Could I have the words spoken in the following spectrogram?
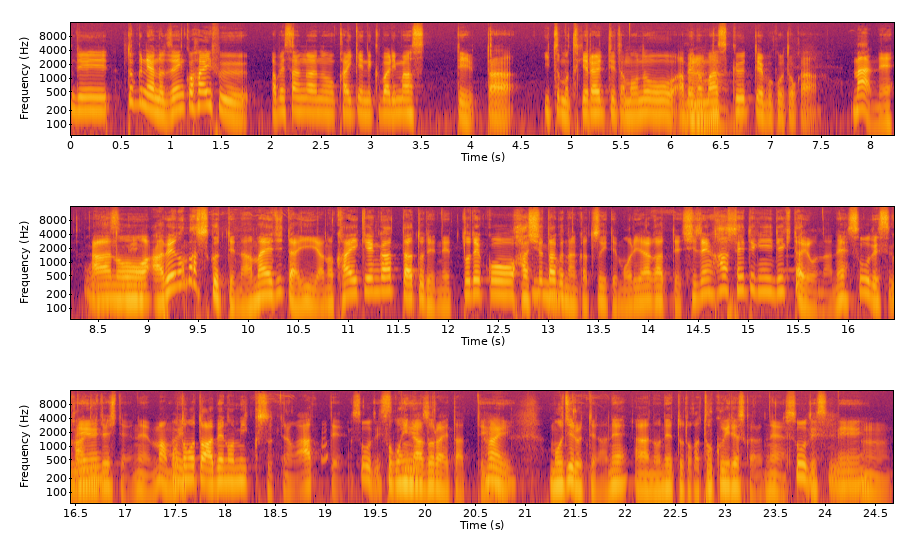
で特にあの全個配布、安倍さんがあの会見で配りますって言った、いつもつけられてたものをアベノマスクって呼ぶことが、まあね、あのアベノマスクって名前自体、あの会見があった後でネットでこうハッシュタグなんかついて盛り上がって、自然発生的にできたようなね、そうです感じね、でしたよね、もともとアベノミックスっていうのがあって、そうですね、そこになぞらえたっていう、はい、もじるっていうのはね、あのネットとか得意ですからね。そうですね、うん、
